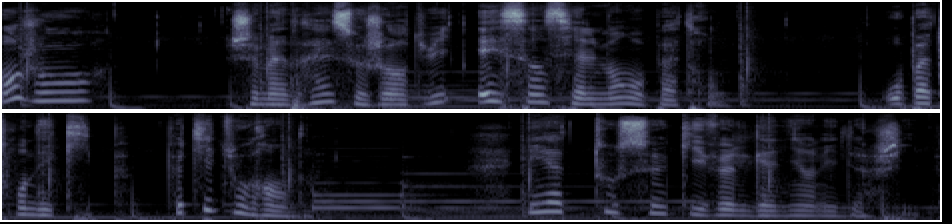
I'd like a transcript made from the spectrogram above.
Bonjour, je m'adresse aujourd'hui essentiellement aux patrons, aux patrons d'équipe, petites ou grandes, et à tous ceux qui veulent gagner en leadership,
